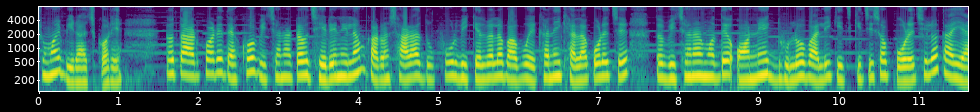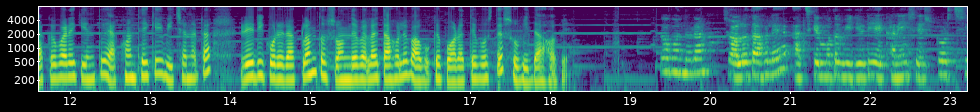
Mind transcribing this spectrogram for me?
সময় বিরাজ করে। তো তারপরে দেখো বিছানাটাও ঝেড়ে নিলাম, কারণ সারা দুপুর বিকেলবেলা বাবু এখানেই খেলা করেছে। তো বিছানার মধ্যে অনেক ধুলো, বালি, কিচকিচি সব পড়েছিল, তাই একেবারে কিন্তু এখন থেকেই বিছানাটা রেডি করে রাখলাম। তো সন্ধেবেলায় তাহলে বাবুকে পড়াতে বসতে সুবিধা হবে। তো বন্ধুরা, চলো তাহলে আজকের মতো ভিডিওটি এখানেই শেষ করছি।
